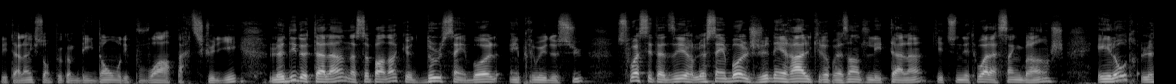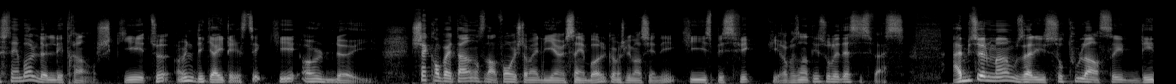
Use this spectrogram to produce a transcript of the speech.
Des talents qui sont un peu comme des dons ou des pouvoirs particuliers. Le dé de talent n'a cependant que deux symboles imprimés dessus, soit c'est-à-dire le symbole général qui représente les talents, qui est une étoile à cinq branches, et l'autre, le symbole de l'étrange, qui est une des caractéristiques, qui est un œil. Chaque compétence, dans le fond, est justement liée à un symbole, comme je l'ai mentionné, qui est spécifique, qui est représenté sur le D6 face. Habituellement, vous allez surtout lancer des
